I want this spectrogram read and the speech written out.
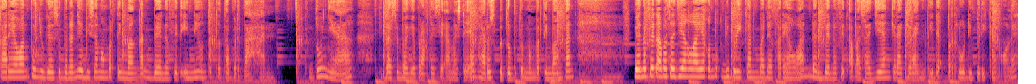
karyawan pun juga sebenarnya bisa mempertimbangkan benefit ini untuk tetap bertahan. Tentunya, kita sebagai praktisi MSDM harus betul-betul mempertimbangkan benefit apa saja yang layak untuk diberikan pada karyawan dan benefit apa saja yang kira-kira ini tidak perlu diberikan oleh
